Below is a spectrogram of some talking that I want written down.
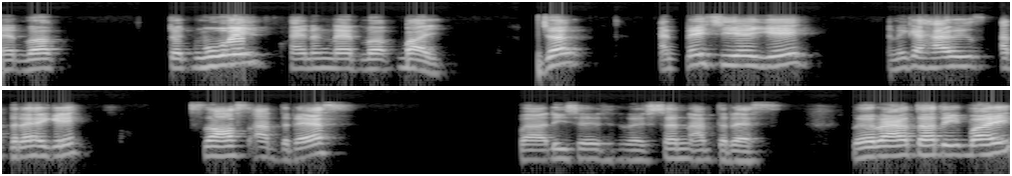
network ចុច1ហើយនិង network 3អញ្ចឹងអានេះជាអីគេអានេះគេហៅ address អីគេ source address បាទ destination address លើ router ទី3បាទ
